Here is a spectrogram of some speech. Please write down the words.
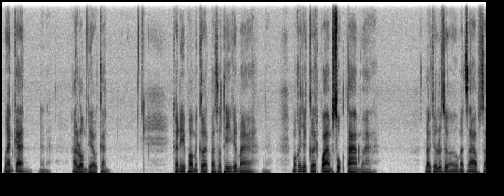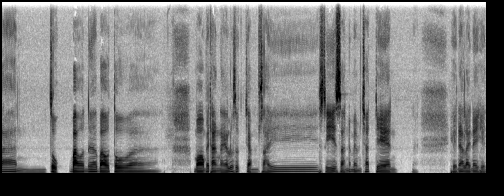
เหมือนกันนะนะอารมณ์เดียวกัน คราวนี้พอมันเกิดปัสสธิขึ้นมา มันก็จะเกิดความสุขตามมา เราจะรู้สึกว่ามันซาบซ่านสุขเบาเนื้อเบาตัว มองไปทางไหนรู้สึกแจ่มใสสีสันมันชัดเจน เห็นอะไรในเห็น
